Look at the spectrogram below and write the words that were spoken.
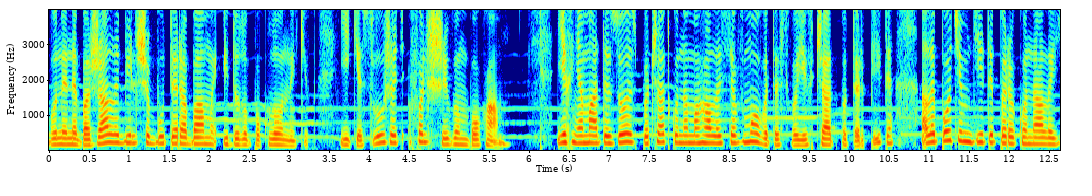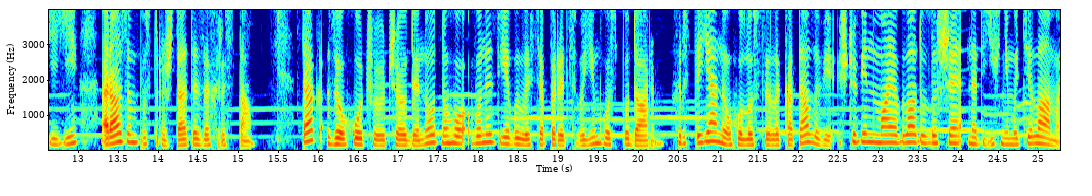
вони не бажали більше бути рабами ідолопоклонників, які служать фальшивим богам. Їхня мати Зоя спочатку намагалася вмовити своїх чад потерпіти, але потім діти переконали її разом постраждати за Христа. Так, заохочуючи один одного, вони з'явилися перед своїм господарем. Християни оголосили каталові, що він має владу лише над їхніми тілами,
